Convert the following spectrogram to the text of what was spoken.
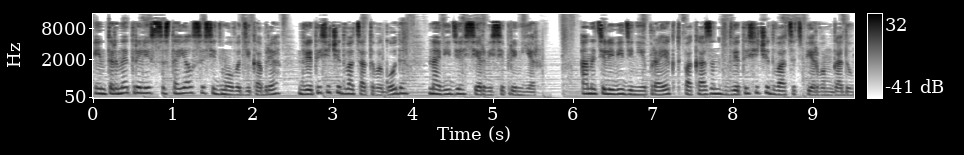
Интернет-релиз состоялся 7 декабря 2020 года на видеосервисе «Премьер». а на телевидении проект показан в 2021 году.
